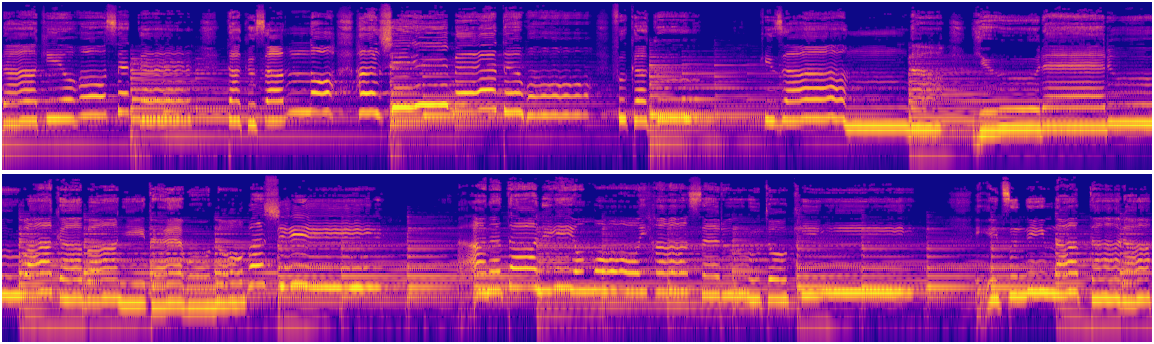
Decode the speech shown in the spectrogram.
抱き寄せてたくさんの初めてを深く刻んだ揺れる若葉に手を時いつになったら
